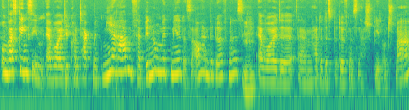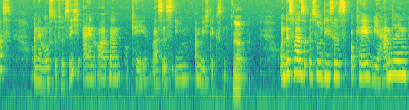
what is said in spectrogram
um was ging es ihm? Er wollte Kontakt mit mir haben, Verbindung mit mir, das ist auch ein Bedürfnis. Er wollte, ähm, hatte das Bedürfnis nach Spiel und Spaß und er musste für sich einordnen, okay, was ist ihm am wichtigsten? Ja. Und das war so, dieses, okay, wir handeln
